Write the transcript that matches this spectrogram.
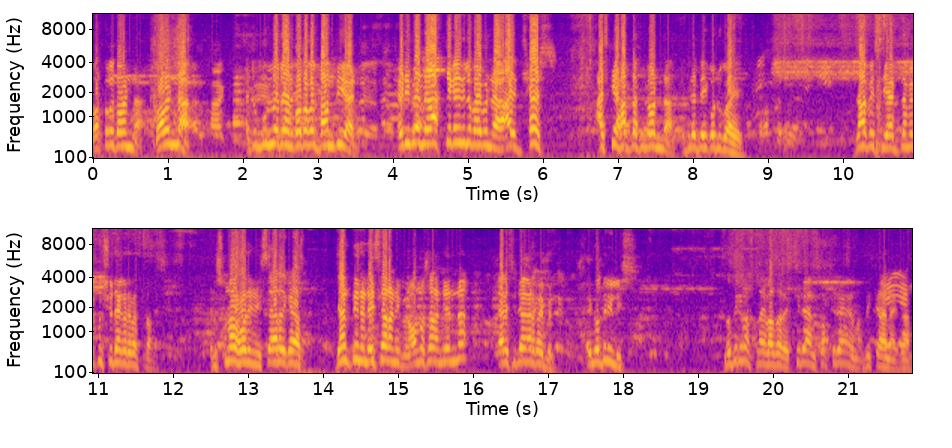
দর্তকে ধরেন না ধরেন না। একটু মূল্য দেন, কত করে দাম দিয়ে এটি আমি আজ থেকে দিলে পাইবেন না, আজ শেষ। আজকে হাত দাসি লন না, এদিকে দেখি কটুকু আহে। যা বেশি, একদম একুশশো টাকা করে বেচলাম। এটি সোনার হরিণী চেয়ারা গাছ জানতেই নেন এই চেয়ারা নিবেন অন্য চেয়ারা নিবেন না, তাহলে সিডাঙ্গার পাইবেন। এই নদীর ইলিশ। নদীর মাছ নাই বাজারে সিডাং সব সিডাঙ্গের মাছ, দেখতে নাই, জান।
